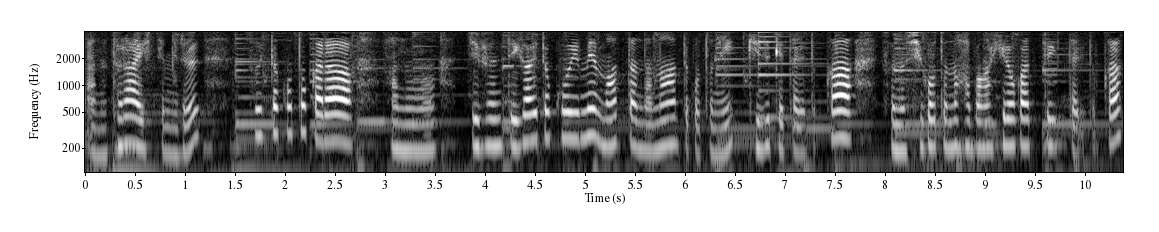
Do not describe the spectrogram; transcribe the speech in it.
あのトライしてみる？そういったことからあの自分って意外とこういう面もあったんだなってことに気づけたりとかその仕事の幅が広がっていったりとか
